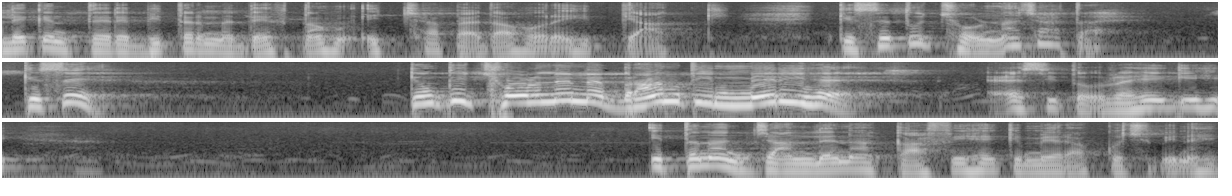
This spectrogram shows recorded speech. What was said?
लेकिन तेरे भीतर में देखता हूँ इच्छा पैदा हो रही त्याग की। किसे तू छोड़ना चाहता है? किसे? क्योंकि छोड़ने में भ्रांति मेरी है। ऐसी तो रहेगी ही। इतना जान लेना काफ़ी है कि मेरा कुछ भी नहीं,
